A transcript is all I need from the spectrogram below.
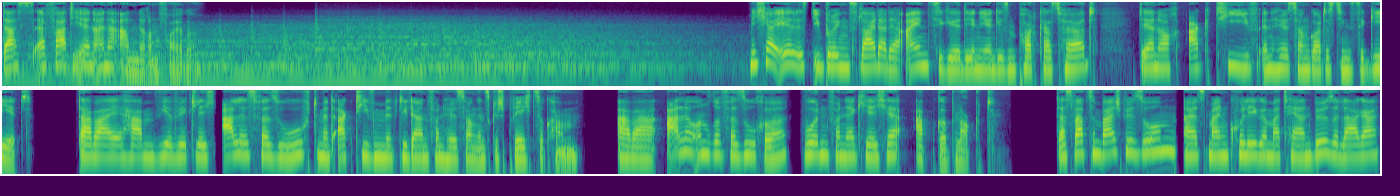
das erfahrt ihr in einer anderen Folge. Michael ist übrigens leider der Einzige, den ihr in diesem Podcast hört, der noch aktiv in Hillsong Gottesdienste geht. Dabei haben wir wirklich alles versucht, mit aktiven Mitgliedern von Hillsong ins Gespräch zu kommen aber alle unsere Versuche wurden von der Kirche abgeblockt. Das war zum Beispiel so, als mein Kollege Matern Böselager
